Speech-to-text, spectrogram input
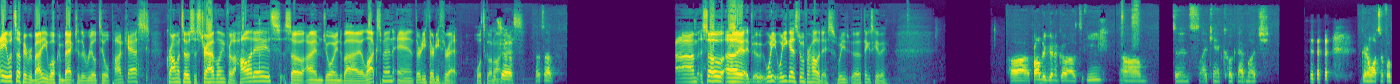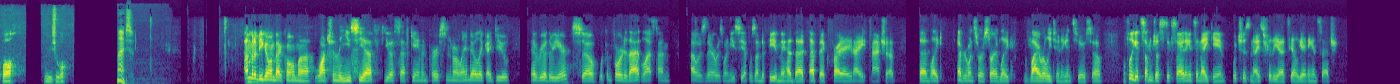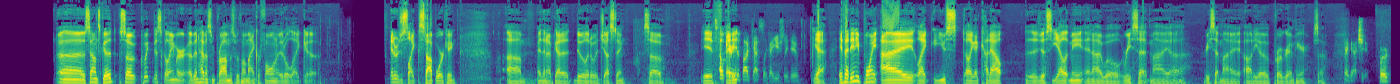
Hey, what's up, everybody? Welcome back to the Real Teal podcast. Chromatos is traveling for the holidays, so I'm joined by Lauxman and 3030 Threat. What's going What's on, up? guys? What's up? Um, so, uh, what are you, what are you guys doing for holidays? What are you, uh, Thanksgiving? Uh, probably gonna go out to eat. Um, since I can't cook that much, gonna watch some football. Usual. Nice. I'm gonna be going back home, uh, watching the UCF USF game in person in Orlando, like I do every other year. So looking forward to that. Last time I was there was when UCF was undefeated, and they had that epic Friday night matchup that like everyone sort of started like virally tuning into. So hopefully get something just as exciting. It's a night game, which is nice for the uh, tailgating and such. Uh, sounds good. So, quick disclaimer: I've been having some problems with my microphone. It'll like, uh, it'll just like stop working, um, and then I've got to do a little adjusting. So, if I'll carry it- the podcast like I usually do. yeah, if at any point I like you like I cut out, uh, just yell at me, and I will reset my uh, reset my audio program here. So. I got you. Or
